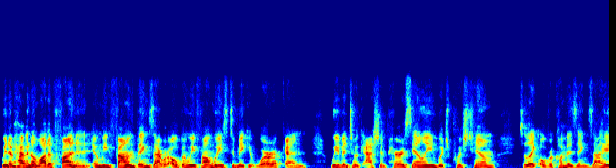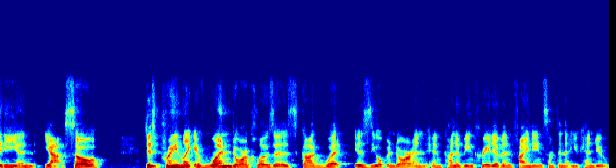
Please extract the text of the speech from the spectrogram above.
we end up having a lot of fun and, and we found things that were open. We found ways to make it work. And we even took Ashton parasailing, which pushed him to like overcome his anxiety and yeah so just praying like if one door closes god what is the open door and and kind of being creative and finding something that you can do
